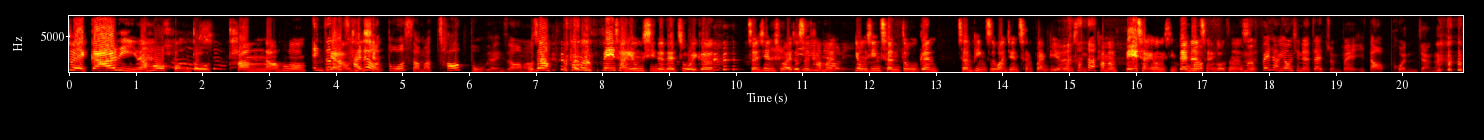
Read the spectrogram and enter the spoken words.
对咖喱，然后红豆汤，然后哎、你知道那我个材料有多少吗？超补的，你知道吗？我知道他们非常用心的在做一个呈现出来，就是他们 用心程度跟成品是完全成反比的东西。他们非常用心，但那个成果真的是我们非常用心的在准备一道喷，这样。对，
